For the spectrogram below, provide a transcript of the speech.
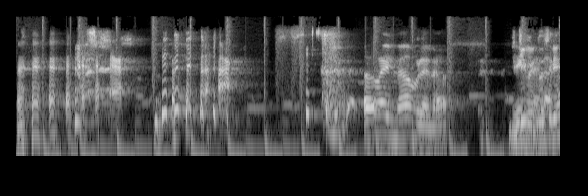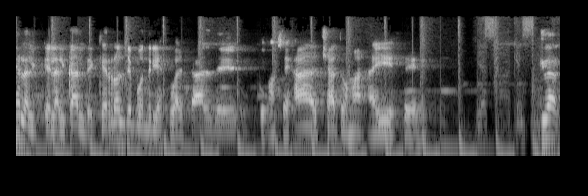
Buen nombre, ¿no? Jimmy, tú serías el, alcalde. ¿Qué rol te pondrías tu alcalde, de concejal, chato más ahí? Este... Claro,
